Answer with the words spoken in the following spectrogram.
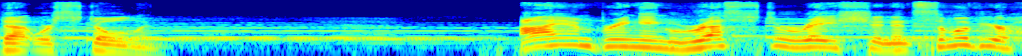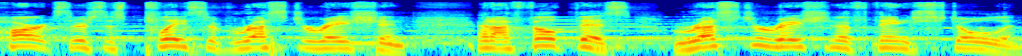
that were stolen. I am bringing restoration. In some of your hearts, there's this place of restoration. And I felt this restoration of things stolen,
